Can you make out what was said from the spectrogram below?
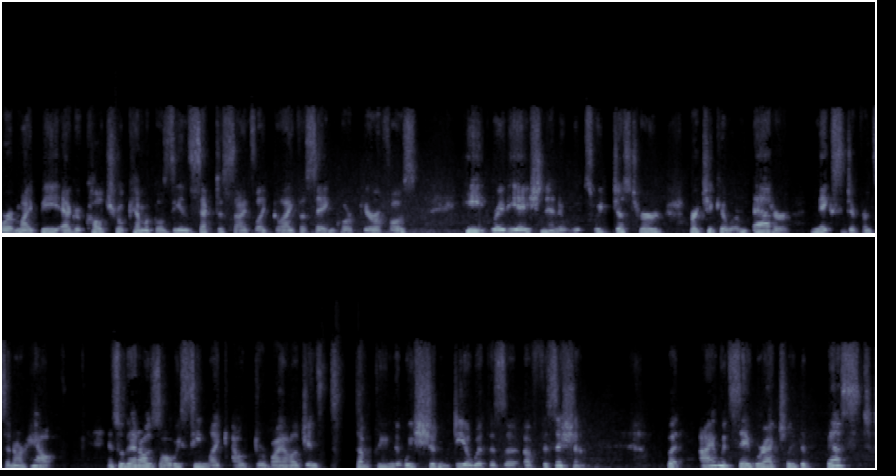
Or it might be agricultural chemicals, the insecticides like glyphosate and chlorpyrifos heat, radiation, and as we just heard, particulate matter makes a difference in our health. And so that has always seemed like outdoor biology and something that we shouldn't deal with as a, a physician. But I would say we're actually the best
